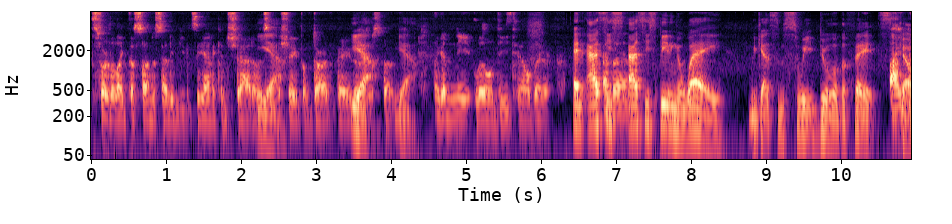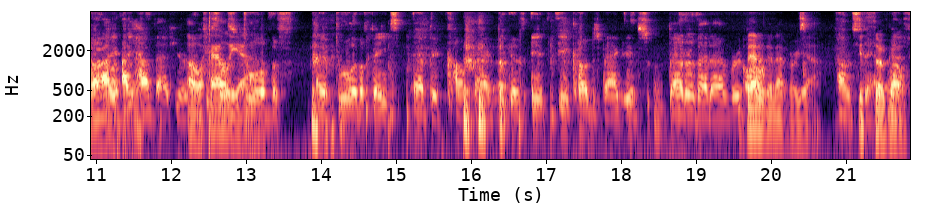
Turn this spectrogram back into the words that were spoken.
sort of like the sun is setting. You can see Anakin's shadows in Yeah. the shape of Darth Vader. Yeah, so, yeah. like a neat little detail there. and as he's then- as he's speeding away, we get some sweet Duel of the Fates I know. going I, on. I have that here. Oh, hell yeah. Duel of the. I have Duel of the Fates epic comeback because it it comes back. It's better than ever. Better Oh, than ever, yeah. outstanding. It's so good. Well.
